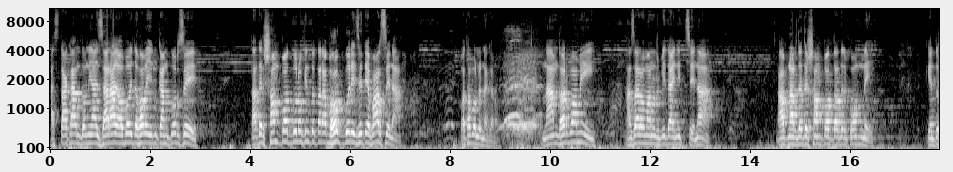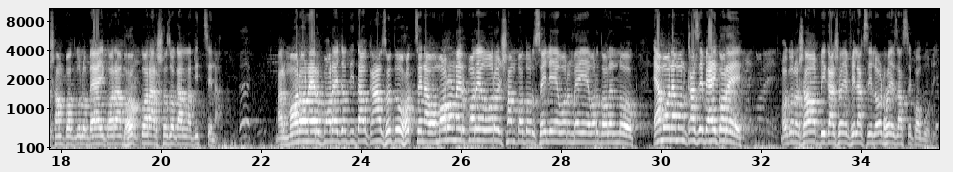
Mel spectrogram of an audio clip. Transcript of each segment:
আজ তাকান, দুনিয়ায় যারা অবৈধভাবে ইনকাম করছে, তাদের সম্পদগুলো কিন্তু তারা ভোগ করে যেতে পারছে না। কথা বললেন না কেন? নাম ধরব আমি, হাজারো মানুষ বিদায় নিচ্ছে, না। আপনার যাদের সম্পদ, তাদের কম নেই। কিন্তু সম্পদগুলো ব্যয় করা, ভোগ করার সুযোগ আল্লাহ দিচ্ছে না। আর মরণের পরে যদি তাও কাজ হয়তো হচ্ছে না, ও মরণের পরে ওর ওই সম্পদ, ওর ছেলে, ওর মেয়ে, ওর দলের লোক এমন এমন কাজে ব্যয় করে। ওগুলো সব বিকাশ হয়ে, ফিলাক্সি লোড হয়ে যাচ্ছে কবরে।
